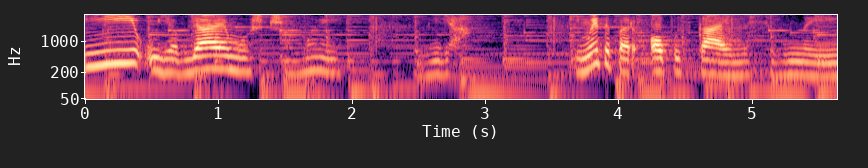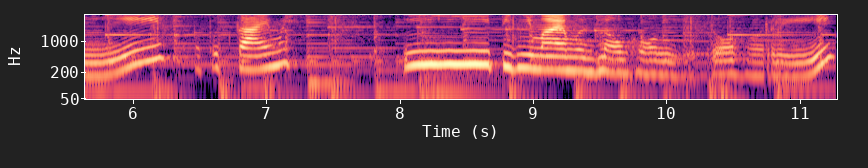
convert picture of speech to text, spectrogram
і уявляємо, що ми змія. І ми тепер опускаємось вниз, опускаємось і піднімаємо знову голову догори.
